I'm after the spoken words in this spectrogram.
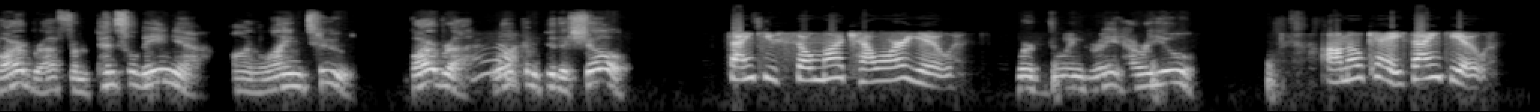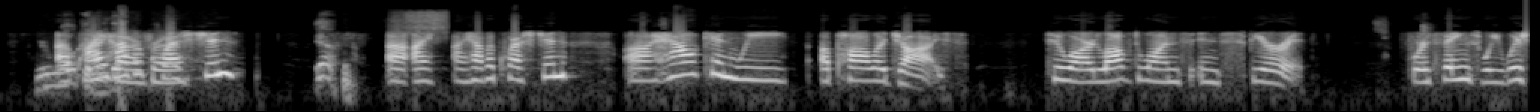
Barbara from Pennsylvania on line two. Barbara, oh. welcome to the show. Thank you so much. How are you? We're doing great. How are you? I'm okay. Thank you. You're welcome. Uh, I have Barbara. a question. Yeah. Uh, I, I have a question. Uh, how can we apologize to our loved ones in spirit for things we wish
